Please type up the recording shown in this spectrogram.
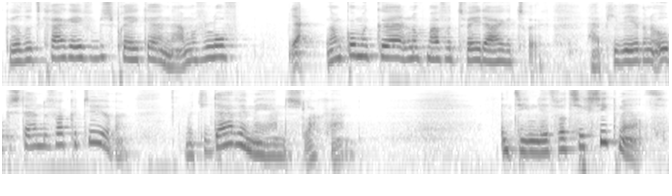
Ik wil dit graag even bespreken en na mijn verlof, ja, dan kom ik uh, nog maar voor twee dagen terug. Heb je weer een openstaande vacature? Moet je daar weer mee aan de slag gaan? Een teamlid wat zich ziek meldt.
